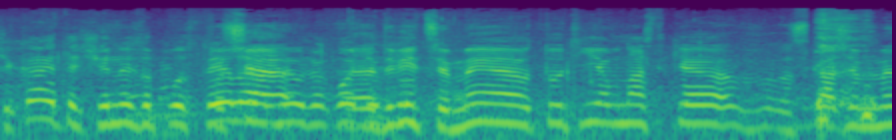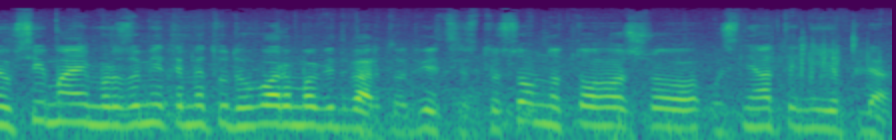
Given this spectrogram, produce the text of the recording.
Чекайте, чи не запустили, а ми вже е, хочемо. дивіться, ми тут є у нас таке, скажімо, ми всі маємо розуміти, ми тут говоримо відверто. Дивіться, стосовно того, що у Снятині є пляж.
